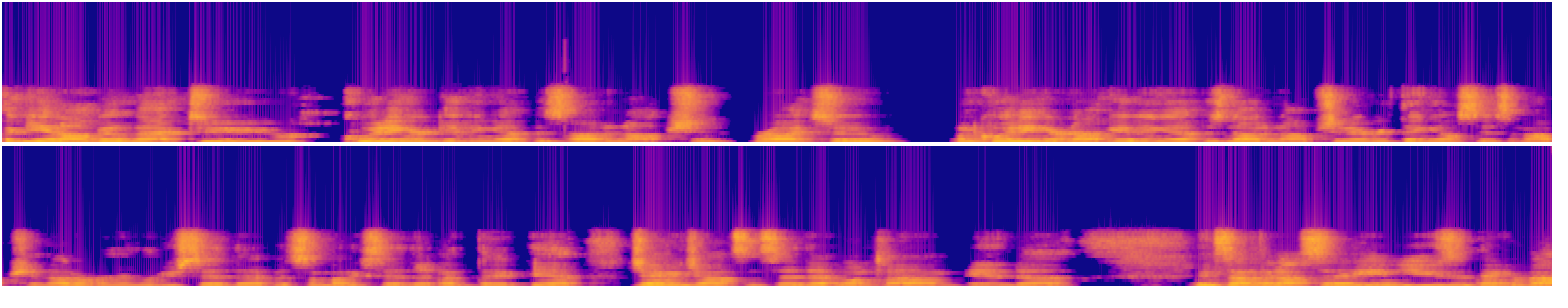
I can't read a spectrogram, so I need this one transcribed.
again, I'll go back to quitting or giving up is not an option, right? So when quitting or not giving up is not an option, everything else is an option. I don't remember who said that, but somebody said that. I think, yeah, Jamie Johnson said that one time, and uh, it's something I say and use and think about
